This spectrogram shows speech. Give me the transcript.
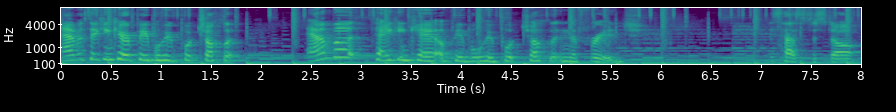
Amber taking care of people who put chocolate. Amber taking care of people who put chocolate in the fridge. This has to stop.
